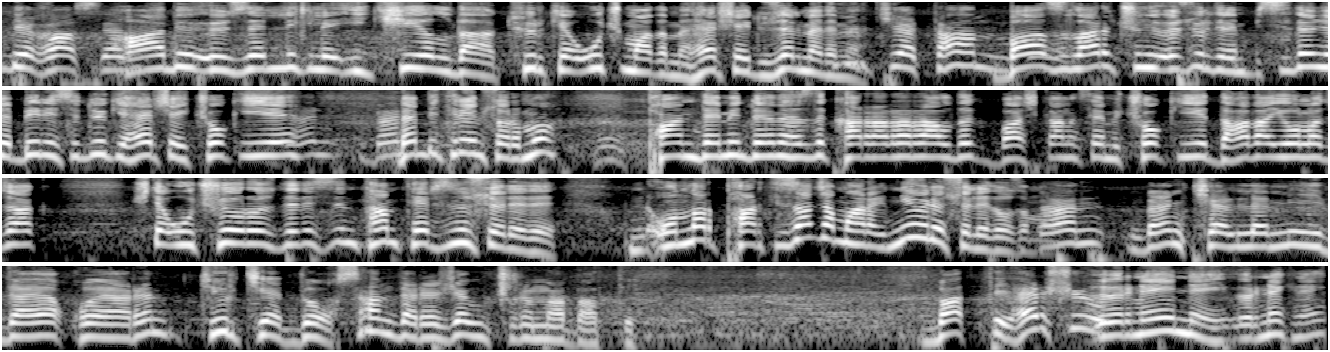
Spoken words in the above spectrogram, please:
bir gazete. Abi özellikle 2 yılda Türkiye uçmadı mı? Her şey düzelmedi mi? Türkiye tam Bazıları çünkü özür dilerim sizden önce birisi diyor ki her şey çok iyi. Ben, Ben- ben- bitireyim sorumu. Pandemi dönemi hızlı kararlar aldık. Başkanlık sistemi çok iyi, daha da iyi olacak. İşte uçuyoruz dedi. Sizin tam tersini söyledi. Onlar partizanca mı hareket? Niye öyle söyledi o zaman? ben ben kellemi iddiaya koyarım. Türkiye 90 derece uçuruma battı. Battı. Her şey Örneğin ne? Örnek ne? Neye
